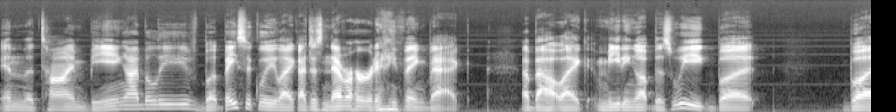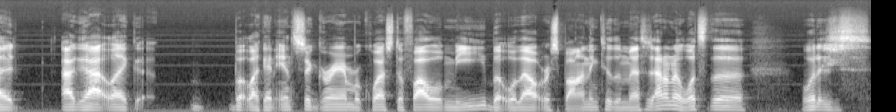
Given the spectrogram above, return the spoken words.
in the time being, I believe. But basically, like I just never heard anything back about like meeting up this week. But but I got like but like an Instagram request to follow me, but without responding to the message. I don't know what's the what is.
